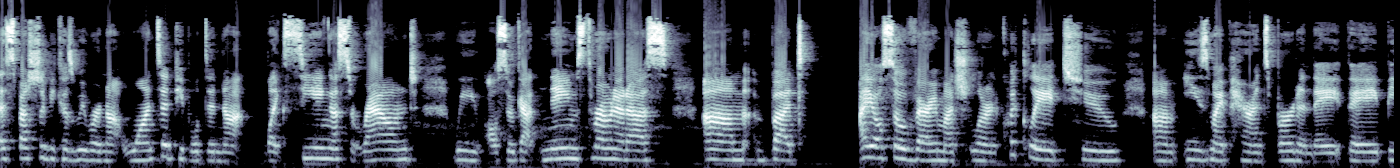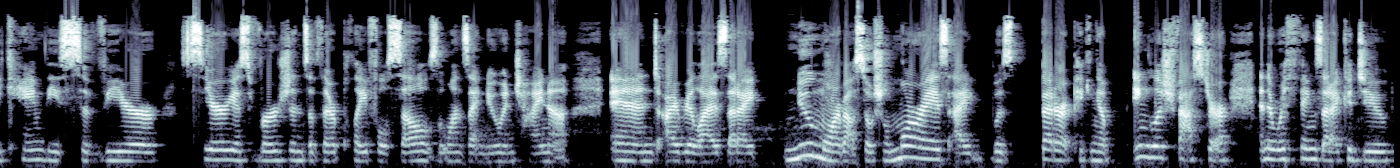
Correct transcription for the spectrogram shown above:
especially because we were not wanted. People did not like seeing us around. We also got names thrown at us. Um, but I also very much learned quickly to um, ease my parents' burden. They they became these severe, serious versions of their playful selves, the ones I knew in China, and I realized that I knew more about social mores. I was better at picking up English faster, and there were things that I could do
